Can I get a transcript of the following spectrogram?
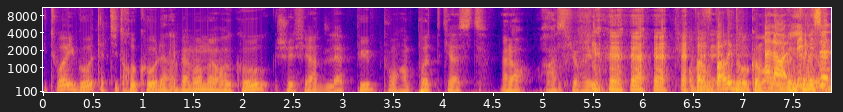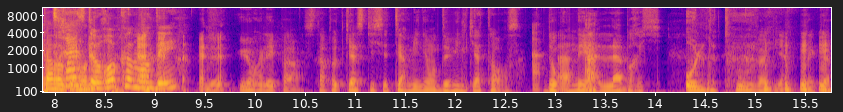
Et toi, Hugo, ta petite reco là Eh ben moi, Marocco, je vais faire de la pub pour un podcast. Alors, rassurez-vous, On va vous parler de recommander. Alors, l'épisode pas 13 de recommander recommander. ne hurlez pas. C'est un podcast qui s'est terminé en 2014. Ah. Donc, Ah. on est Ah. à l'abri. Old. Tout va bien, d'accord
